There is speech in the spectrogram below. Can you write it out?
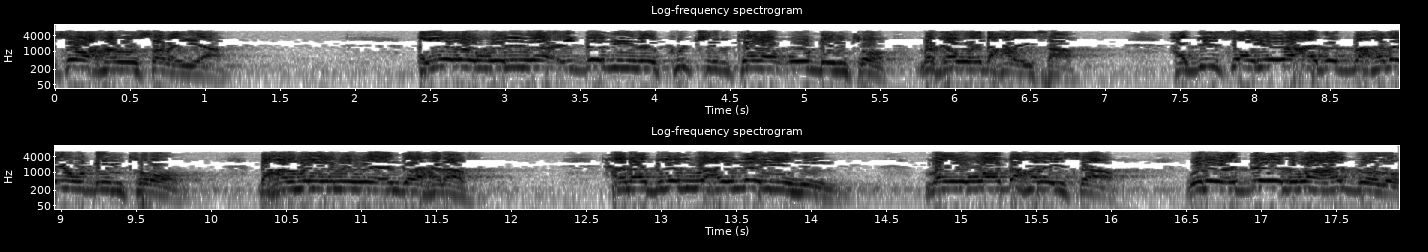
isagoo xanuunsanaya iyadoo weliba ciddadiina ku jirtana uu dhinto markaa way dhaxlaysaa haddiise iyadoo cadadbaxday uu dhinto dhaxalma yeelan way cinda alxanaaf xanaabiladu waxay leeyihiin maya waa dhaxlaysaa walow ciddadeedu waa hagodo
